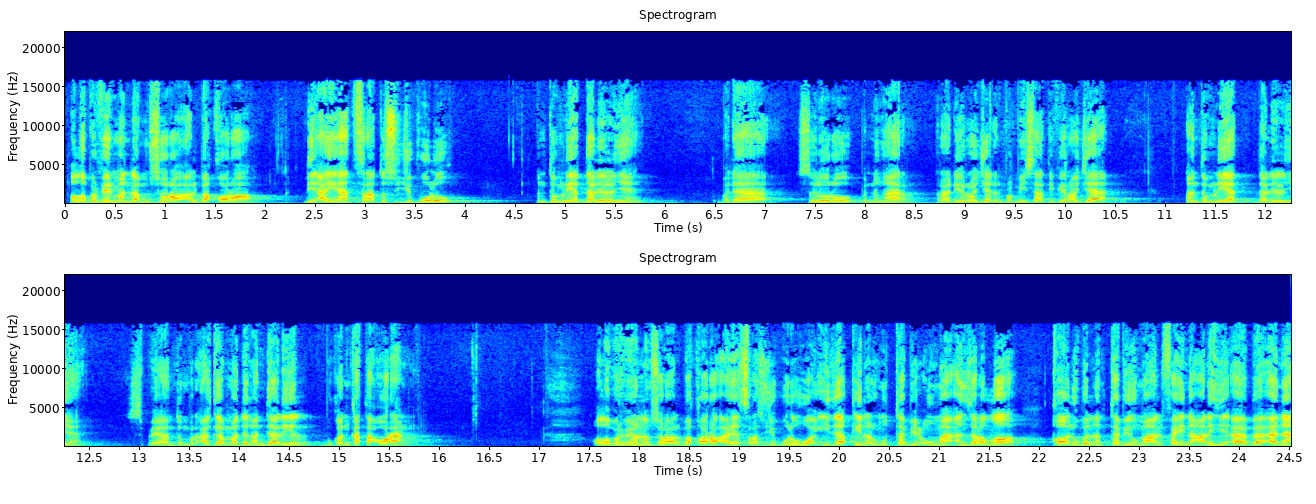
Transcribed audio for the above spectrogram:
Allah berfirman dalam surah Al-Baqarah di ayat 170 untuk melihat dalilnya kepada seluruh pendengar Radio Roja dan pemirsa TV Roja antum lihat dalilnya. Supaya antum beragama dengan dalil bukan kata orang. Allah berfirman dalam surah Al-Baqarah ayat 170 wa idza qila muttabi'u ma anzalallah qalu bal nattabi'u ma alfaina alaihi aba'ana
